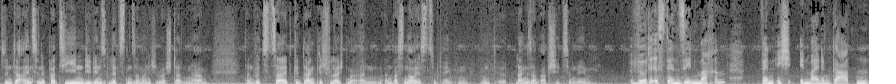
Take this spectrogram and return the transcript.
sind da einzelne Partien, die den letzten Sommer nicht überstanden haben. Dann wird es Zeit, gedanklich vielleicht mal an, an was Neues zu denken und äh, langsam Abschied zu nehmen. Würde es denn Sinn machen, wenn ich in meinem Garten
